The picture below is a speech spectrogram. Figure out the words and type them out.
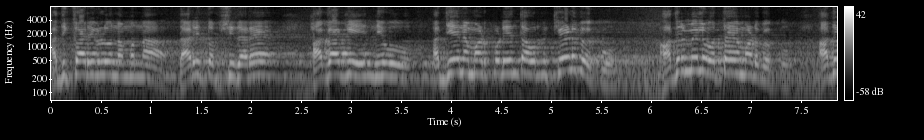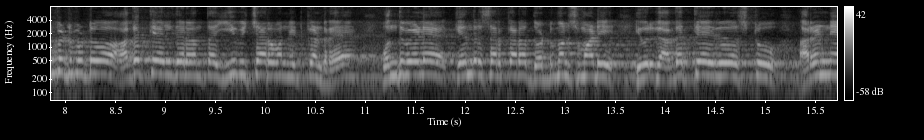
ಅಧಿಕಾರಿಗಳು ನಮ್ಮನ್ನು ದಾರಿ ತಪ್ಪಿಸಿದ್ದಾರೆ. ಹಾಗಾಗಿ ನೀವು ಅಧ್ಯಯನ ಮಾಡಿಕೊಡಿ ಅಂತ ಅವ್ರನ್ನ ಕೇಳಬೇಕು. ಅದ್ರ ಮೇಲೆ ಒತ್ತಾಯ ಮಾಡಬೇಕು. ಅದು ಬಿಟ್ಬಿಟ್ಟು ಅಗತ್ಯ ಇಲ್ಲದಿರೋಂಥ ಈ ವಿಚಾರವನ್ನು ಇಟ್ಕೊಂಡ್ರೆ ಒಂದು ವೇಳೆ ಕೇಂದ್ರ ಸರ್ಕಾರ ದೊಡ್ಡ ಮನಸ್ಸು ಮಾಡಿ ಇವರಿಗೆ ಅಗತ್ಯ ಇರುವಷ್ಟು ಅರಣ್ಯ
